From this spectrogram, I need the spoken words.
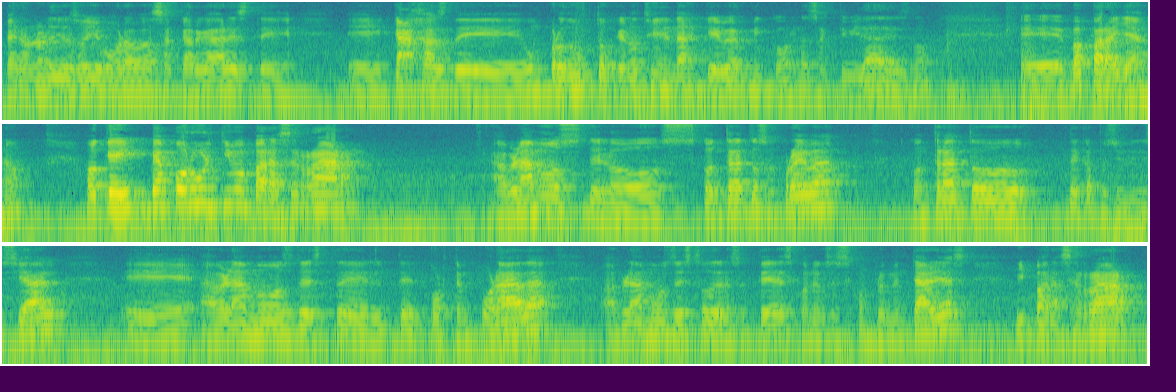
Pero no le digas, oye, ahora vas a cargar este eh, cajas de un producto que no tiene nada que ver ni con las actividades, ¿no? Eh, va para allá, ¿no? Ok, vea por último, para cerrar, hablamos de los contratos a prueba, contrato de capacitación inicial, eh, hablamos de este de por temporada, hablamos de esto de las actividades conexas y complementarias, y para cerrar,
